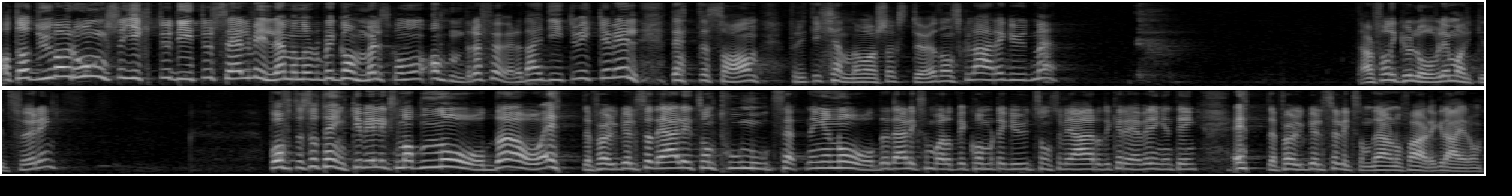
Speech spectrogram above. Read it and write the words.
at da du var ung, så gikk du dit du selv ville, men når du blir gammel, skal noen andre føre deg dit du ikke vil. Dette sa han for ikke kjenne hva slags død han skulle ære Gud med. Det er i hvert fall ikke ulovlig markedsføring. For Ofte så tenker vi liksom at nåde og etterfølgelse det er litt sånn to motsetninger. Nåde det er liksom bare at vi kommer til Gud sånn som vi er, og det krever ingenting. Etterfølgelse liksom, det er noe fæle greier om.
